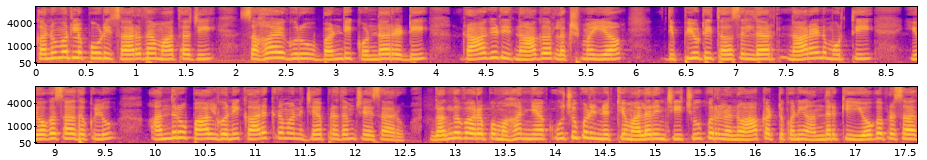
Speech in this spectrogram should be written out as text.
కనుమర్లపూడి శారదా మాతాజీ సహాయ గురువు బండి కొండారెడ్డి రాగిడి నాగ లక్ష్మయ్య డిప్యూటీ తహసీల్దార్ నారాయణమూర్తి యోగ సాధకులు అందరూ పాల్గొని కార్యక్రమాన్ని జయప్రదం చేశారు. గంగవరపు మహాన్య కూచిపూడి నృత్యం అలరించి చూపురులను ఆకట్టుకొని అందరికీ యోగ ప్రసాద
